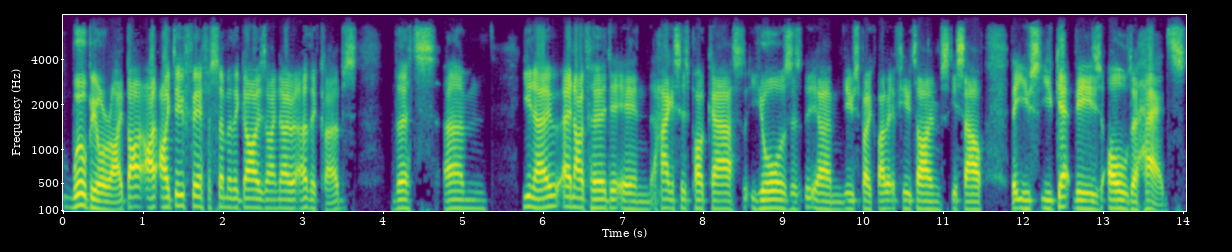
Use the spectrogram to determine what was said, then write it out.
we'll be all right. But I, I do fear for some of the guys I know at other clubs that. Um, you know, and I've heard it in Haggis's podcast, yours, um, you spoke about it a few times yourself, that you you get these older heads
